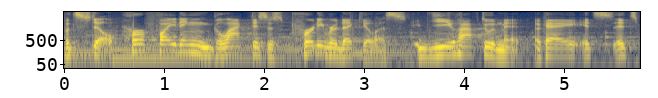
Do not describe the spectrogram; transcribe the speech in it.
But still, her fighting Galactus is pretty ridiculous. You have to admit, okay? It's, it's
